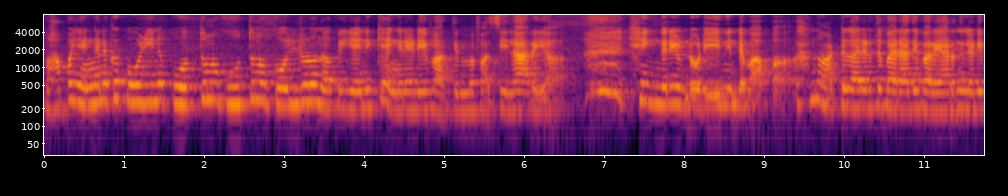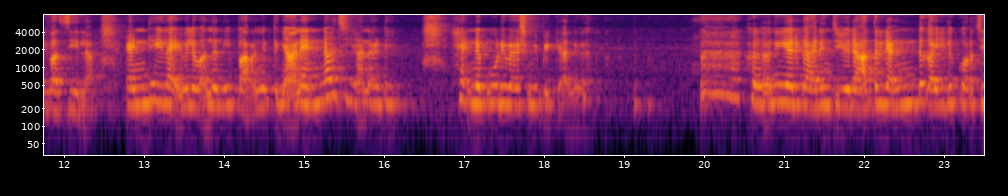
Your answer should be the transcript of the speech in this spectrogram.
വാപ്പ എങ്ങനെയൊക്കെ കോഴീനെ കൊത്തുണു കൂത്തുണു കൊല്ലണു എന്നൊക്കെ എനിക്ക് എങ്ങനെയടി ഫാത്തിമ ഫസീല അറിയാം? ഇങ്ങനെയുണ്ടോടി നിന്റെ വാപ്പ? നാട്ടുകാരടുത്ത് പരാതി പറയാറുന്നില്ലടി ഫസീല. എന്റെ ഈ ലൈവിൽ വന്ന് നീ പറഞ്ഞിട്ട് ഞാൻ എന്നാ ചെയ്യാനാടി? എന്നെ കൂടി വിഷമിപ്പിക്കാൻ. നീ ഒരു കാര്യം ചെയ്യൂ. രാത്രി രണ്ട് കയ്യിൽ കുറച്ച്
